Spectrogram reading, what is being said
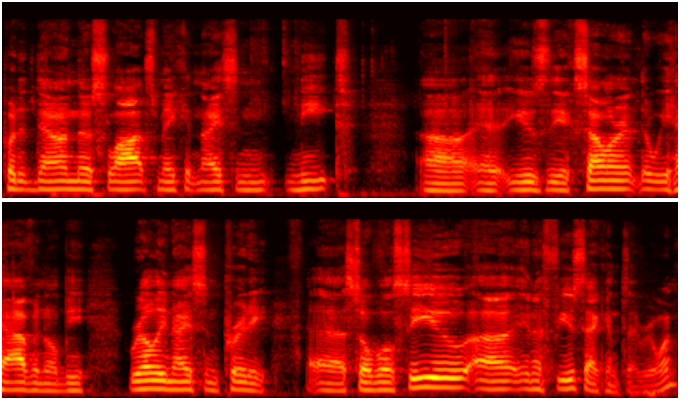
put it down in the slots, make it nice and neat uh, use the accelerant that we have and it'll be really nice and pretty. Uh, so we'll see you uh, in a few seconds, everyone.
